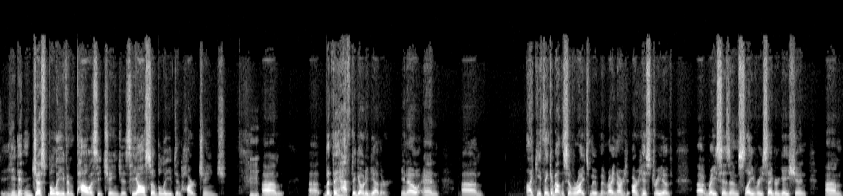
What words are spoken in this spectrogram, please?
he didn't just believe in policy changes; he also believed in heart change. Hmm. Um, uh, but they have to go together, you know. And um, like you think about the civil rights movement, right? In our our history of uh, racism, slavery, segregation. Um,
